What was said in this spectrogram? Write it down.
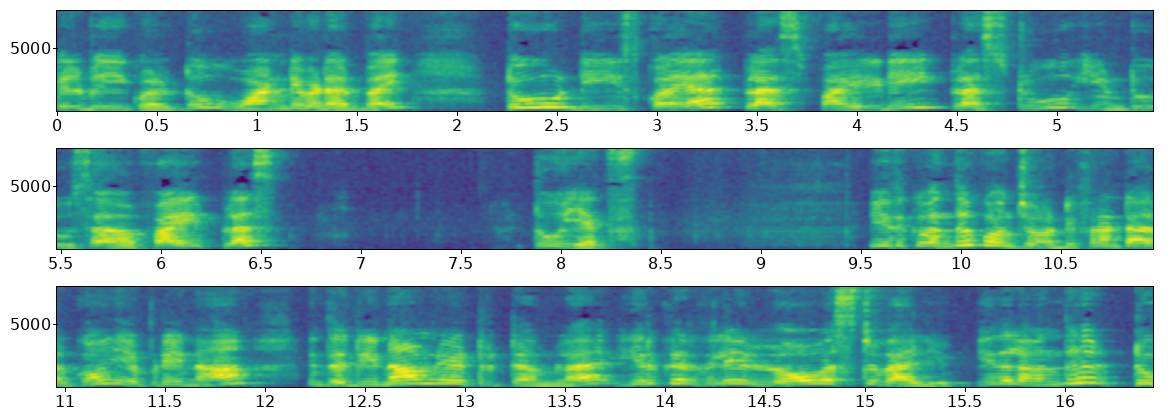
will be equal to 1 divided by 2d square plus 5d plus 2 into 5 uh, plus 2x இதுக்கு வந்து கொஞ்சம் டிஃப்ரெண்ட்டாக இருக்கும். எப்படின்னா இந்த டினாமினேட்டர் டேர்மில் இருக்கிறதுலே லோவஸ்ட் வேல்யூ இதில் வந்து டூ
